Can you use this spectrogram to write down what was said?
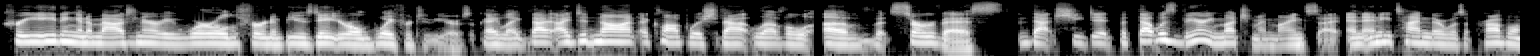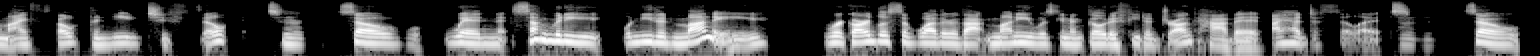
creating an imaginary world for an abused 8-year-old boy for 2 years, okay? Like that I did not accomplish that level of service that she did, but that was very much my mindset. And anytime there was a problem, I felt the need to fill it. Mm. So when somebody needed money, regardless of whether that money was going to go to feed a drug habit, I had to fill it. Mm-hmm. So,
